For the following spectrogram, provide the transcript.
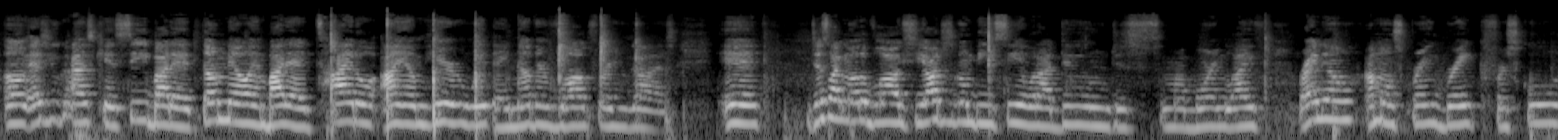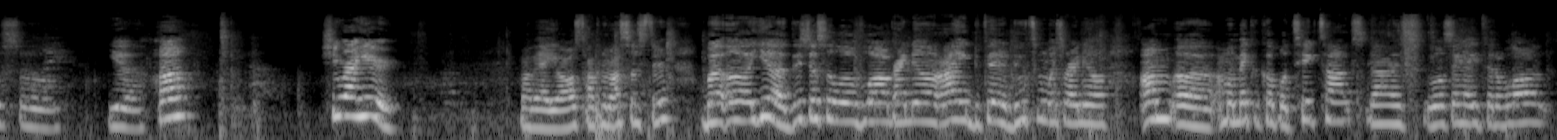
um, as you guys can see by that thumbnail and by that title, I am here with another vlog for you guys. And just like my other vlogs, y'all just gonna be seeing what I do, just my boring life. Right now, I'm on spring break for school, so yeah. Huh? She right here. My bad, y'all. I was talking to my sister. But uh yeah, this just a little vlog right now. I ain't finna do too much right now. I'm uh I'm gonna make a couple of TikToks, guys. You wanna say hey to the vlog?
